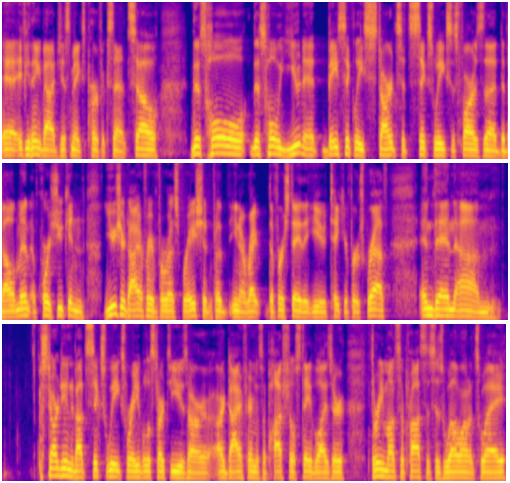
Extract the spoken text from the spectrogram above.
uh, if you think about it, it just makes perfect sense. So this whole this whole unit basically starts at six weeks as far as the development. Of course, you can use your diaphragm for respiration for you know right the first day that you take your first breath, and then um, starting in about six weeks, we're able to start to use our, our diaphragm as a postural stabilizer. Three months of process is well on its way.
